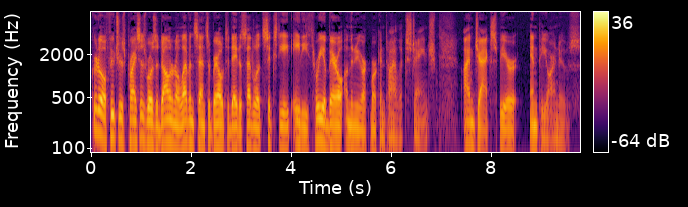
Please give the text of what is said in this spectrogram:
Crude oil futures prices rose $1.11 a barrel today to settle at 68.83 a barrel on the New York Mercantile Exchange. I'm Jack Speer, NPR News.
